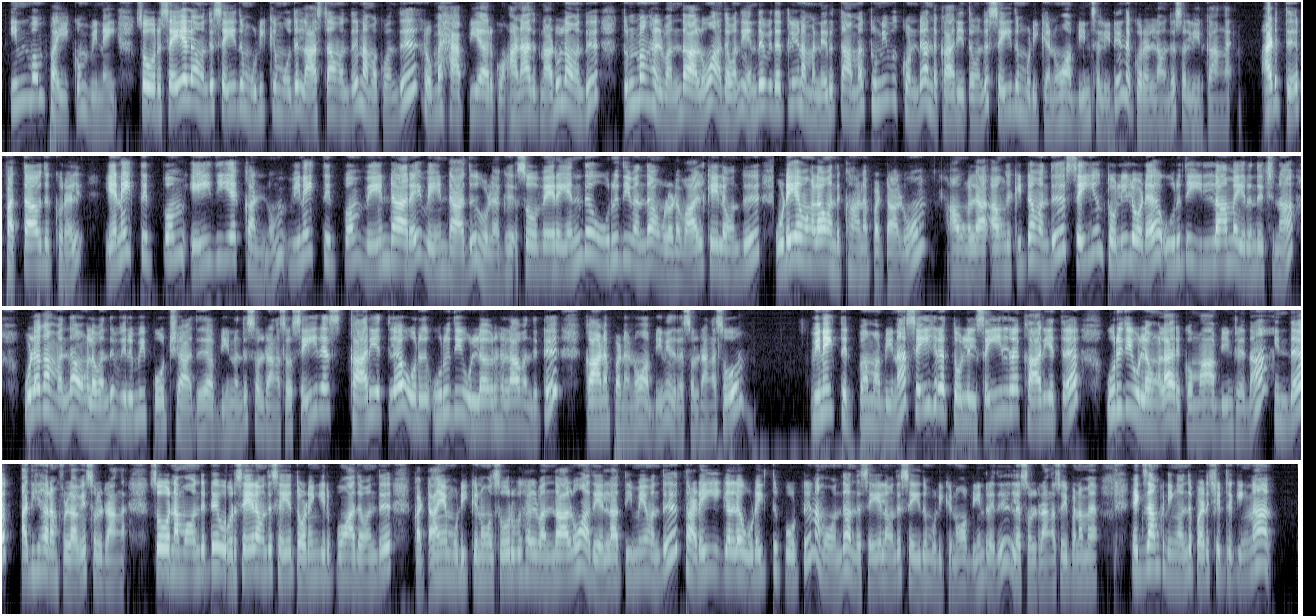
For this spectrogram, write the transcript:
இன்பம் பயிக்கும் வினை. ஸோ ஒரு செயலை வந்து செய்து முடிக்கும் போது லாஸ்ட்டாக வந்து நமக்கு வந்து ரொம்ப ஹாப்பியாக இருக்கும். ஆனால் அதுக்கு நடுவில் வந்து துன்பங்கள் வந்தாலும் அதை வந்து எந்த விதத்துலையும் நம்ம நிறுத்தாமல் துணிவு கொண்டு அந்த காரியத்தை வந்து செய்து முடிக்கணும் அப்படின்னு சொல்லிட்டு இந்த குரலில் வந்து சொல்லியிருக்காங்க. அடுத்து பத்தாவது குரல். எனைத்திற்பம் எய்திய கண்ணும் வினைத்திற்பம் வேண்டாரை வேண்டாது உலகு. ஸோ வேற எந்த உறுதி வந்து அவங்களோட வாழ்க்கையில வந்து உடையவங்களா வந்து காணப்பட்டாலும் அவங்கள அவங்க கிட்ட வந்து செய்யும் தொழிலோட உறுதி இல்லாமல் இருந்துச்சுன்னா உலகம் வந்து அவங்கள வந்து விரும்பி போற்றாது அப்படின்னு வந்து சொல்கிறாங்க ஸோ செய்கிற காரியத்தில் ஒரு உறுதி உள்ளவர்களாக வந்துட்டு காணப்படணும் அப்படின்னு இதில் சொல்கிறாங்க ஸோ வினைத்திற்பம் அப்படின்னா செய்கிற தொழில் செய்கிற காரியத்தில் உறுதி உள்ளவங்களாக இருக்குமா அப்படின்றது தான் இந்த அதிகாரம் ஃபுல்லாகவே சொல்கிறாங்க ஸோ நம்ம வந்துட்டு ஒரு செயலை வந்து செய்ய தொடங்கியிருப்போம். அதை வந்து கட்டாயம் முடிக்கணும். சோர்வுகள் வந்தாலும் அது எல்லாத்தையுமே வந்து தடைகளை உடைத்து போட்டு நம்ம வந்து அந்த செயலை வந்து செய்து முடிக்கணும் அப்படின்றது இதில் சொல்கிறாங்க ஸோ இப்போ நம்ம எக்ஸாமுக்கு நீங்கள் வந்து படிச்சுட்டு இருக்கீங்கன்னா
